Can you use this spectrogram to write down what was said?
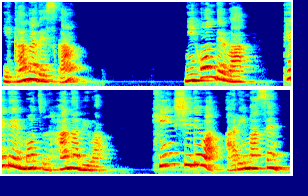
いかがですか日本では手で持つ花火は禁止ではありません。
